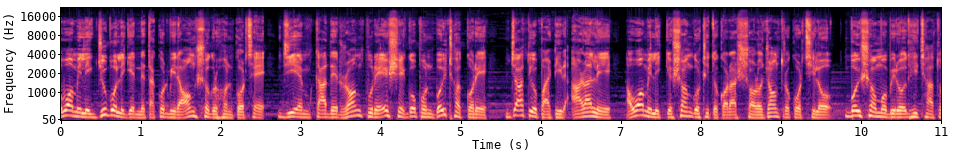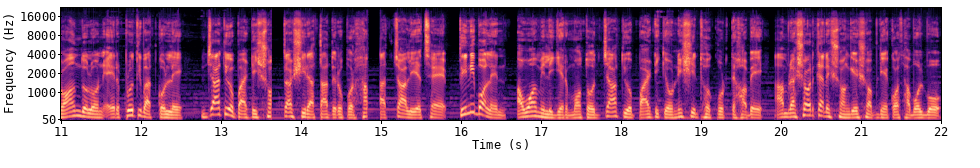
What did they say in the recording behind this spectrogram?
আওয়ামী লীগ যুবলীগের নেতাকর্মীরা অংশগ্রহণ করছে। জি এম কাদের রংপুরে এসে গোপন বৈঠক করে জাতীয় পার্টির আড়ালে আওয়ামী লীগকে সংগঠিত করার ষড়যন্ত্র করছিল। বৈষম্য বিরোধী ছাত্র আন্দোলন এর প্রতিবাদ করলে জাতীয় পার্টি সন্ত্রাসীরা তাদের উপর হামলা চালিয়েছে। তিনি বলেন, আওয়ামী লীগের মতো জাতীয় পার্টিকেও নিষিদ্ধ করতে হবে। আমরা সরকারের সঙ্গে সব নিয়ে কথা বলব।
